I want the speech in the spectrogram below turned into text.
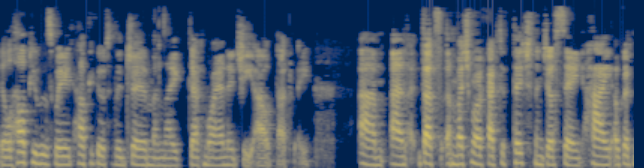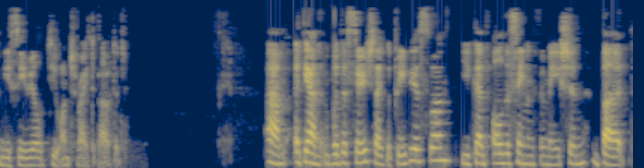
it'll help you lose weight, help you go to the gym, and like get more energy out that way. Um, and that's a much more effective pitch than just saying, "Hi, I've got a new cereal. Do you want to write about it?" Um, again, with the search like the previous one, you get all the same information, but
